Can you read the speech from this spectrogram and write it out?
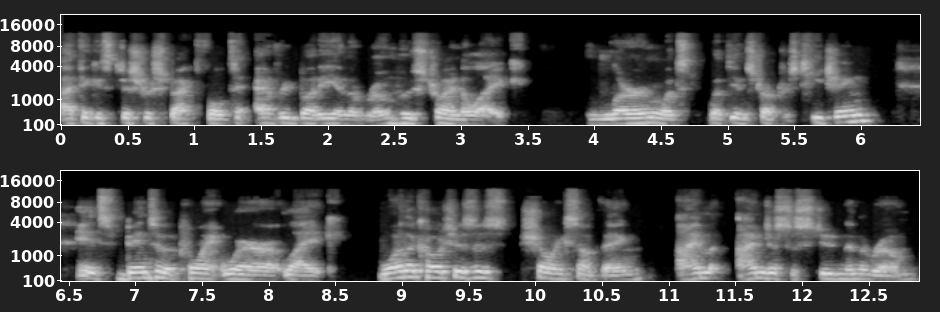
I think it's disrespectful to everybody in the room who's trying to like learn what's what the instructor's teaching. It's been to the point where like one of the coaches is showing something. I'm I'm just a student in the room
